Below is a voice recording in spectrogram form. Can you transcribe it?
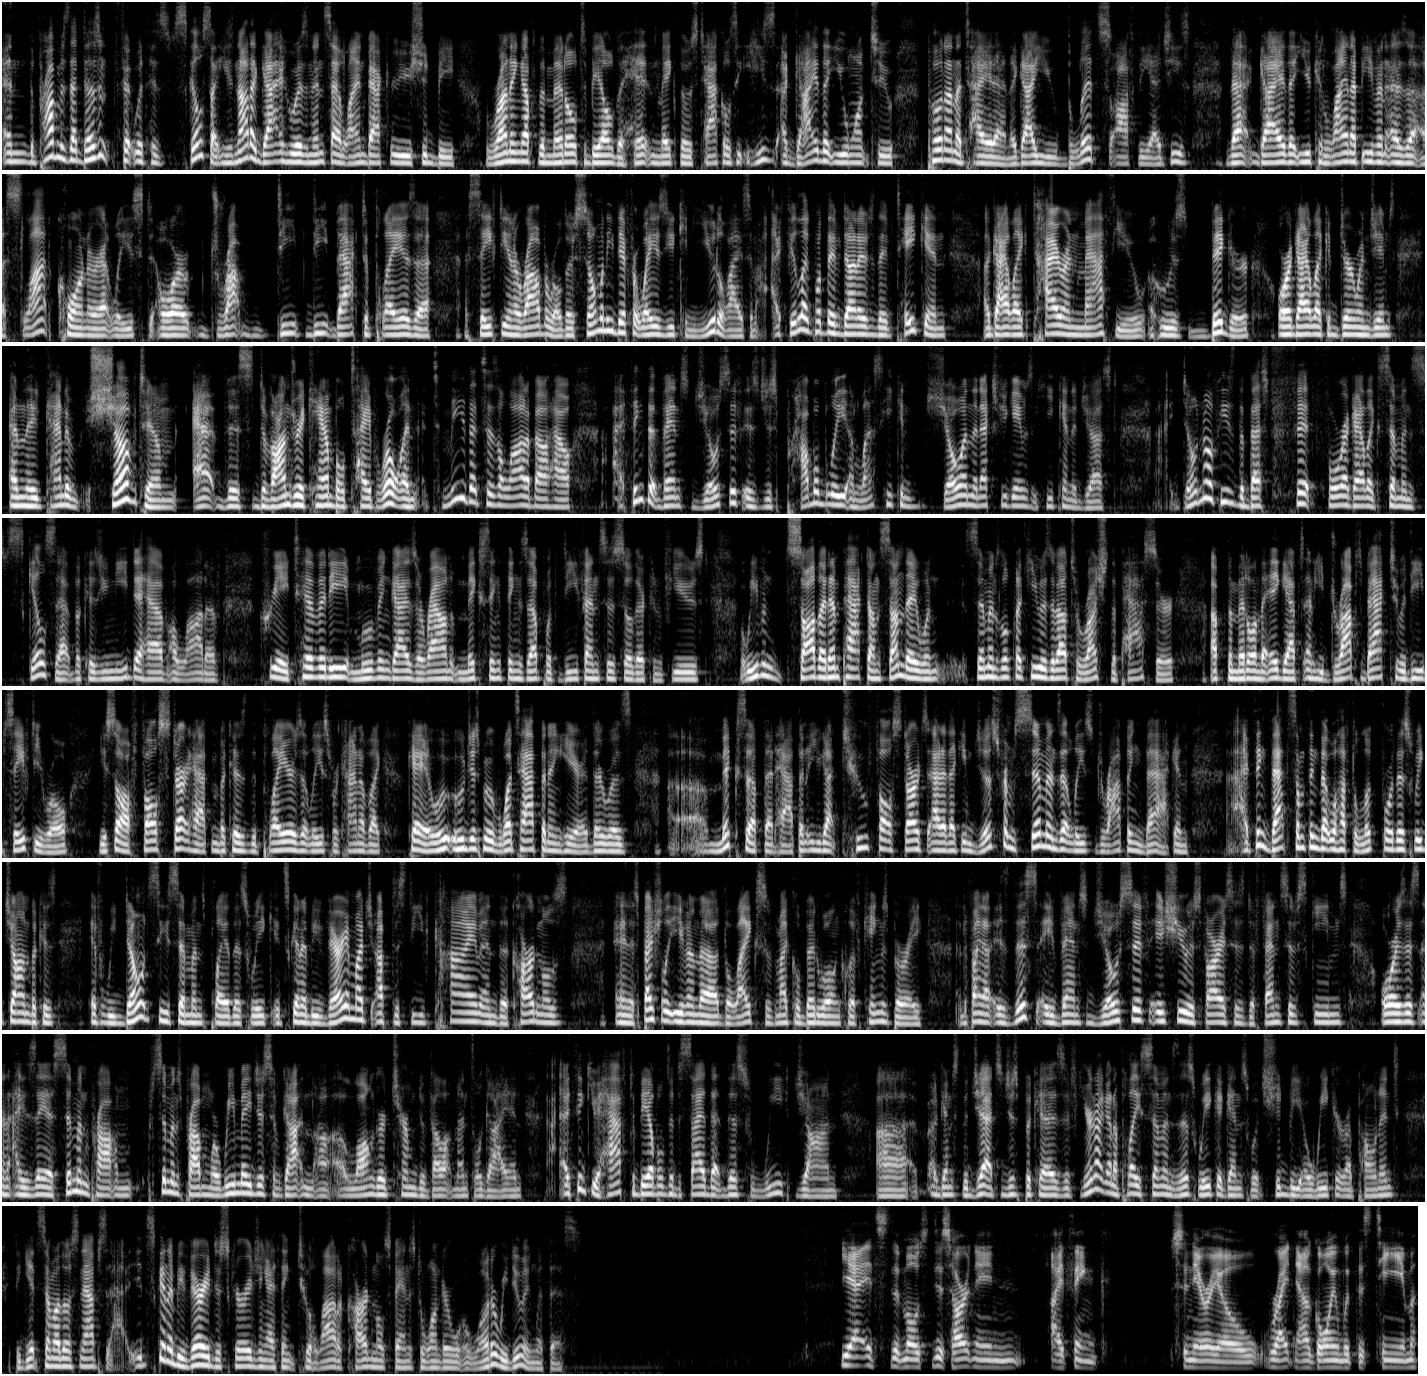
And the problem is that doesn't fit with his skill set. He's not a guy who is an inside linebacker you should be running up the middle to be able to hit and make those tackles. He's a guy that you want to put on a tight end, a guy you blitz off the edge. He's that guy that you can line up even as a, a slot corner at least, or drop deep, deep back to play as a, a safety in a robber role. There's so many different ways you can utilize him. I feel like what they've done is they've taken a guy like Tyrann Mathieu, who's bigger, or a guy like a Derwin James, and they've kind of shoved him at this De'Vondre Campbell type role. And to me, that says a lot about how I think that Vance Joseph is just probably, unless he can show in the next few games that he can adjust, I don't know if he's the best fit for a guy like Simmons' skill set because you need to have a lot of creativity, moving guys around, mixing things up with defenses so they're confused. We even saw that impact on Sunday when Simmons looked like he was about to rush the passer up the middle in the A gaps and he drops back to a deep safety role. You saw a false start happen because the players at least were kind of like, okay, who, who just moved? What's happening here? There was a mix up that happened. You got two false starts out of that game just from Simmons at least dropping back. And I think that's something that we'll have to look for this week, John, because if we don't see Simmons play this week, it's going to be very much up to Steve Keim and the Cardinals, and especially even the, the likes of Michael Bidwill and Cliff Kingsbury, to find out is this a Vance Joseph issue as far as his defensive schemes, or is this an Isaiah Simmons problem, Simmons problem where we may just have gotten a, a longer term developmental guy? And I think you have to be able to decide that this week, John uh, against the Jets, just because if you're not going to play Simmons this week against what should be a weaker opponent to get some of those snaps, uh, it's going to be very discouraging, I think, to a lot of Cardinals fans to wonder what are we doing with this. Yeah, it's the most disheartening, I think, scenario right now going with this team.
